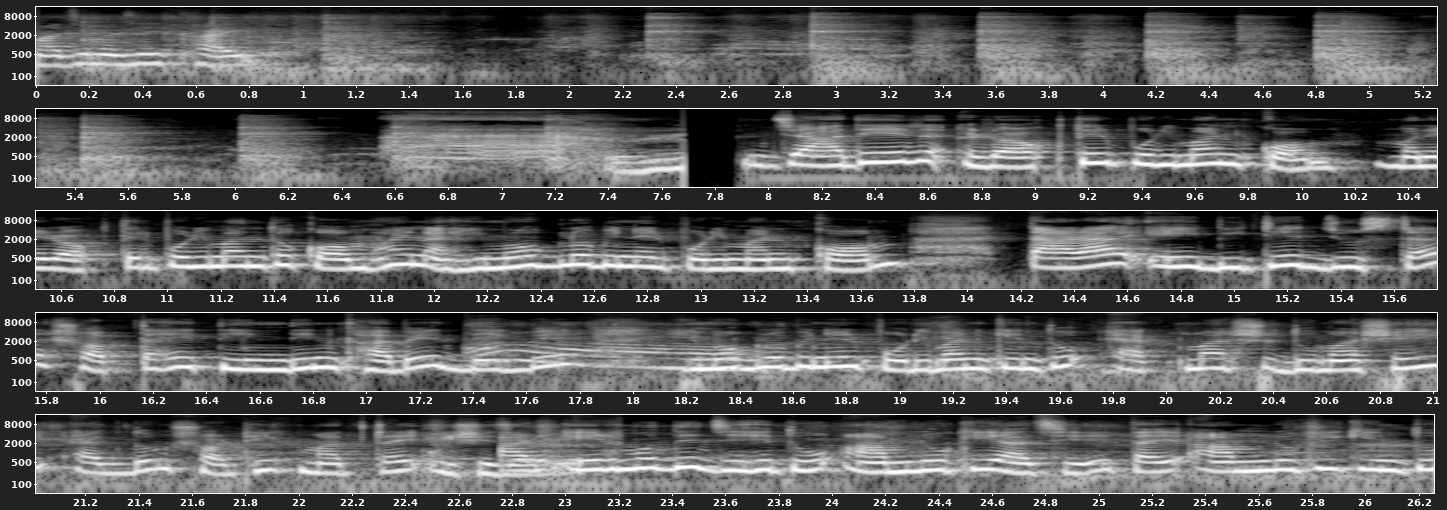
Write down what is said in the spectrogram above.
মাঝে মাঝে খাই। যাদের রক্তের পরিমাণ কম মানে রক্তের পরিমাণ তো কম হয় না হিমোগ্লোবিনের পরিমাণ কম তারা এই বিটের জুসটা সপ্তাহে তিন দিন খাবে। দেখবে হিমোগ্লোবিনের পরিমাণ কিন্তু এক মাস দু মাসেই একদম সঠিক মাত্রায় এসে যায় আর এর মধ্যে যেহেতু আমলকি আছে তাই আমলকি কিন্তু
